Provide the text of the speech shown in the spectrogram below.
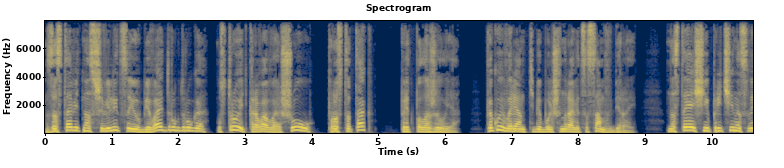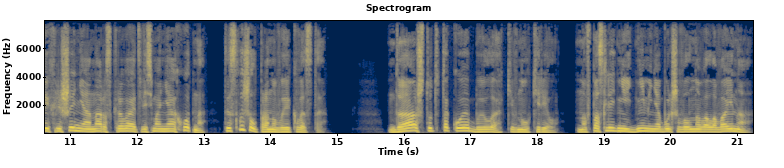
Заставить нас шевелиться и убивать друг друга? Устроить кровавое шоу? Просто так? Предположил я. Какой вариант тебе больше нравится, сам выбирай. Настоящие причины своих решений она раскрывает весьма неохотно, ты слышал про новые квесты?» «Да, что-то такое было», — кивнул Кирилл. «Но в последние дни меня больше волновала война».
